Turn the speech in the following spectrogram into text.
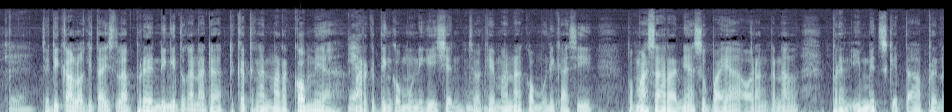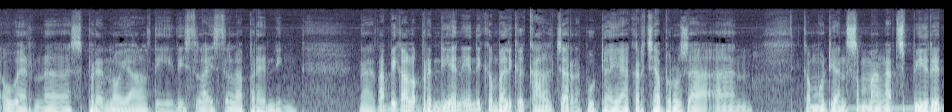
Oke. Jadi kalau kita istilah branding itu kan ada dekat dengan markom ya, Ya. marketing communication, bagaimana komunikasi pemasarannya supaya orang kenal brand image kita, brand awareness, brand loyalty, itu istilah-istilah branding. Nah, tapi kalau brand DNA ini kembali ke culture, budaya kerja perusahaan, kemudian semangat, spirit,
